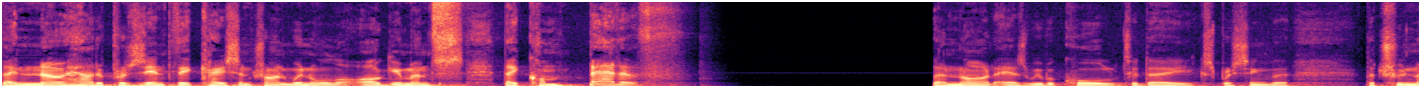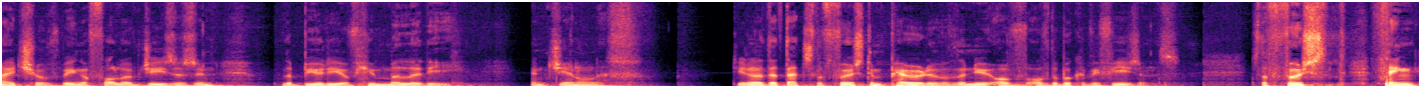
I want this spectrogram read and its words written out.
they know how to present their case and try and win all the arguments. They're combative. They're not, as we were called today, expressing the, the true nature of being a follower of Jesus and the beauty of humility and gentleness. Do you know that that's the first imperative of the, new, of, of the book of Ephesians? It's the first thing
